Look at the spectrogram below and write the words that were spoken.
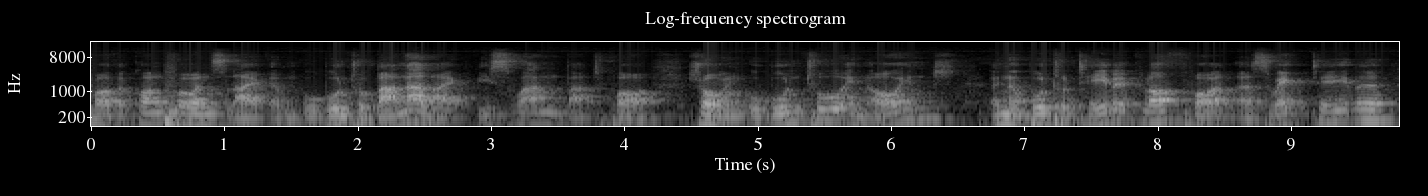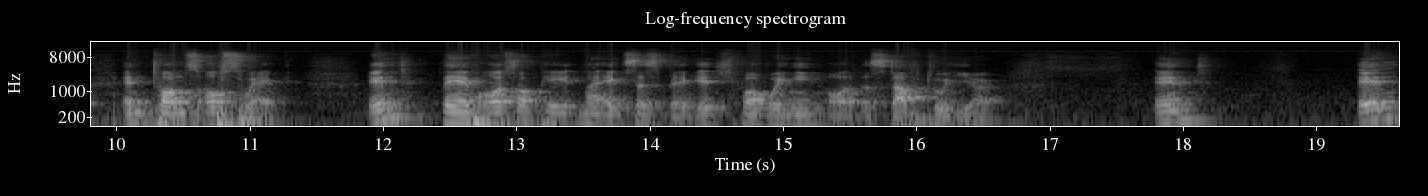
for the conference like an Ubuntu banner like this one, but for showing Ubuntu in orange, an Ubuntu tablecloth for a swag table, and tons of swag. And they have also paid my excess baggage for bringing all the stuff to here. And, and,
